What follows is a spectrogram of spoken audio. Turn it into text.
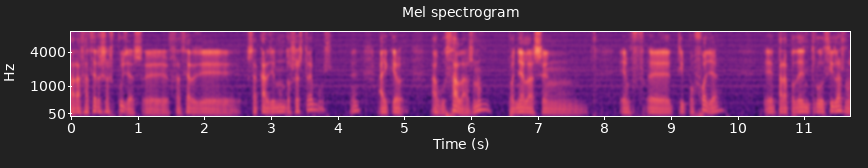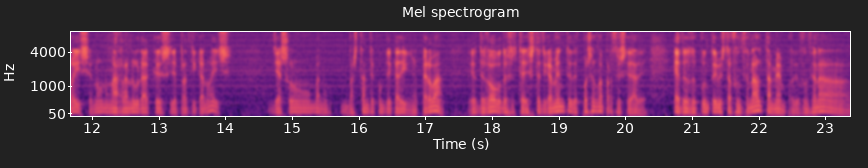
Para facer esas pullas, eh, facerlle, sacarlle nun dos extremos, eh? hai que aguzalas, non? Poñelas en, en eh, tipo folla, eh, para poder introducilas no eixe, non? Nunha ranura que se lle practica no eixe. Ya son, bueno, bastante complicadiño, pero va, eh, desde logo estéticamente, despois é unha preciosidade. E desde o punto de vista funcional tamén, porque funciona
